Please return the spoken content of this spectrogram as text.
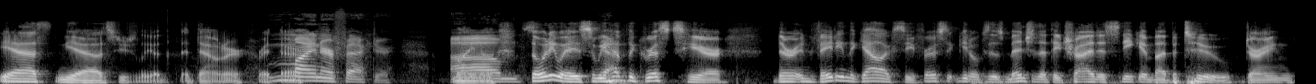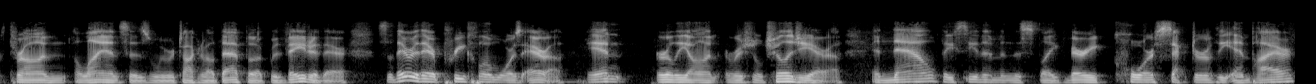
Yeah, it's- yeah, it's usually a, a downer right there. Minor factor. Um, so, anyways, so we have the Grysks here. They're invading the galaxy first. You know, because it was mentioned that they tried to sneak in by Batuu during Thrawn alliances when we were talking about that book with Vader there. So they were there pre Clone Wars era and early on original trilogy era, and now they see them in this like very core sector of the Empire,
